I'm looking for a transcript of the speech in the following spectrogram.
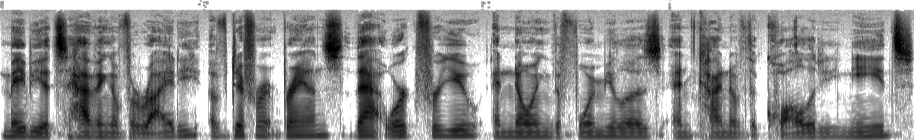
maybe it's having a variety of different brands that work for you and knowing the formulas and kind of the quality needs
